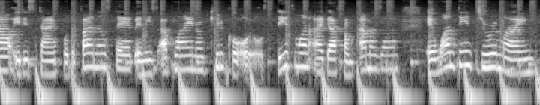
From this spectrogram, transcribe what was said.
Now it is time for the final step and it's applying our cuticle oils. This one I got from Amazon and one thing to remind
